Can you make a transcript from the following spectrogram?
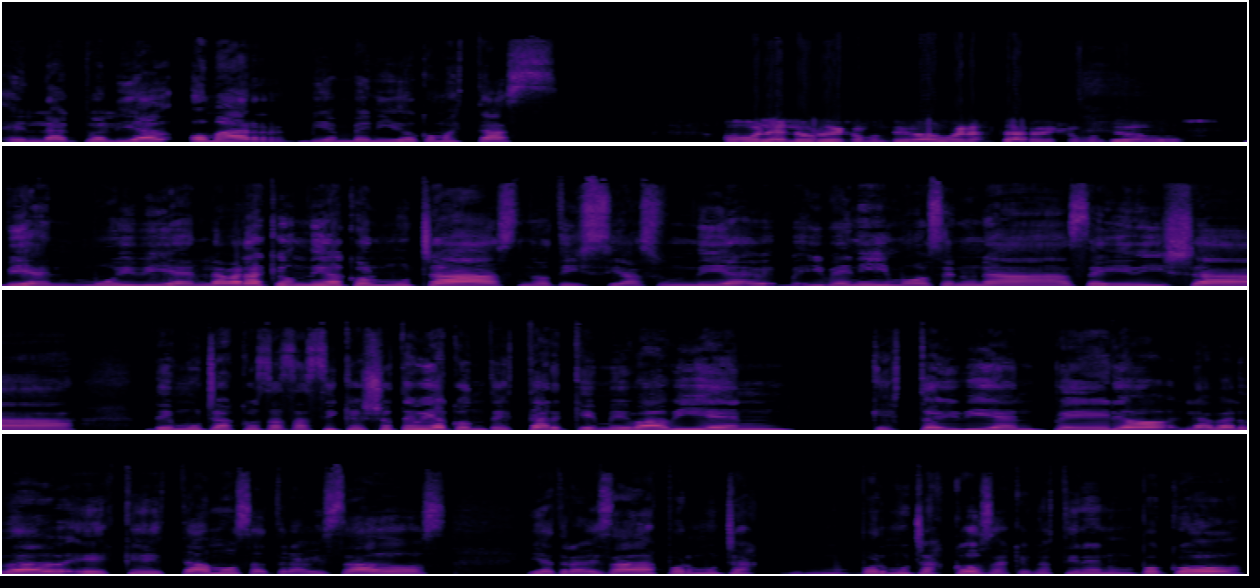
en la actualidad. Omar, bienvenido, ¿cómo estás? Hola Lourdes, ¿cómo te va? Buenas tardes, ¿cómo te va vos? Bien, muy bien. La verdad que un día con muchas noticias, un día y venimos en una seguidilla de muchas cosas, así que yo te voy a contestar que me va bien, que estoy bien, pero la verdad es que estamos atravesados y atravesadas por muchas por muchas cosas que nos tienen un poco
